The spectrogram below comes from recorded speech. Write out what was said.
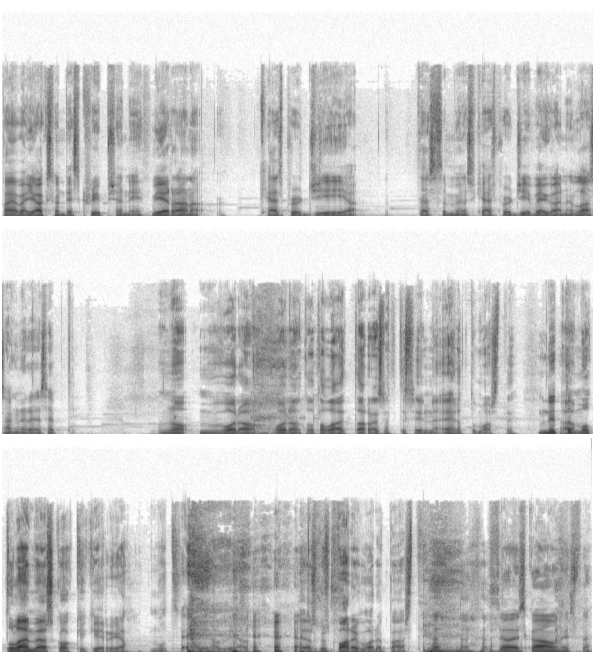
päivän jakson descriptioniin. Vieraana Casper G ja tässä myös Casper G vegaaninen lasagne resepti. No, me voidaan, voidaan tuota laittaa resepti sinne ehdottomasti. Nyt Ää, on, Mulla tulee myös kokkikirja, mutta ei ihan vielä. Joskus parin vuoden päästä. se olisi kaunista.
